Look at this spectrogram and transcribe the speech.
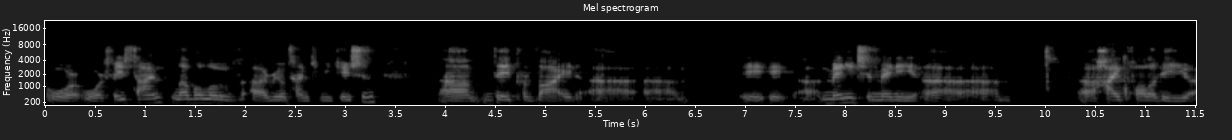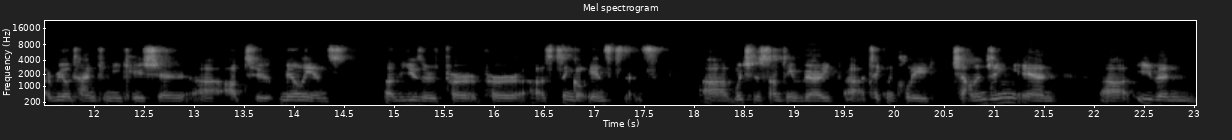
or, or FaceTime level of uh, real-time communication. Um, they provide uh, um, uh, many to many uh, um, high quality real time communication up to millions of users per per single instance, uh, which is something very uh, technically challenging, and even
